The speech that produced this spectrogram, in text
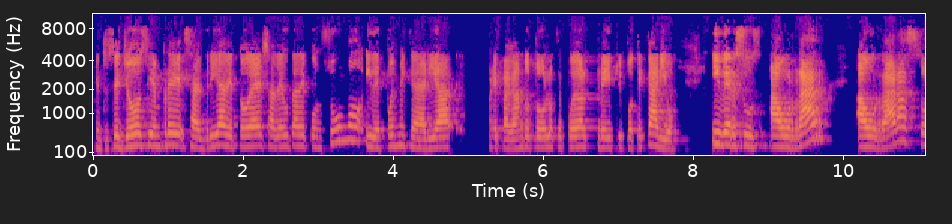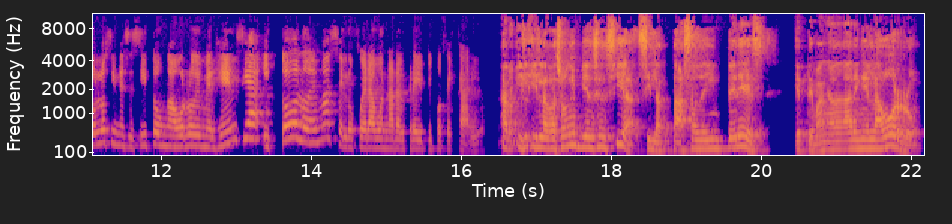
Entonces yo siempre saldría de toda esa deuda de consumo y después me quedaría prepagando todo lo que puedo al crédito hipotecario. Y versus ahorrar, ahorrar solo si necesito un ahorro de emergencia y todo lo demás se lo fuera a abonar al crédito hipotecario. Claro, y, y la razón es bien sencilla. Si la tasa de interés que te van a dar en el ahorro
